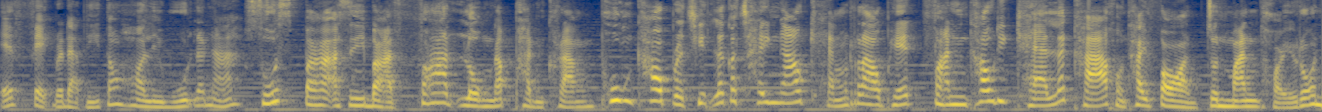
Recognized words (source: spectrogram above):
เอฟเฟกต์ระดับนี้ต้องฮอลลีวูดแล้วนะ ซุสปาอัสนีบาตฟาดลงนับพันครั้ง พุ่งเข้าประชิดแล้วก็ใช้ง้าวแข็งราวเพชร ฟันเข้าที่แขนและขาของไทฟอนจนมันถอยร่น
